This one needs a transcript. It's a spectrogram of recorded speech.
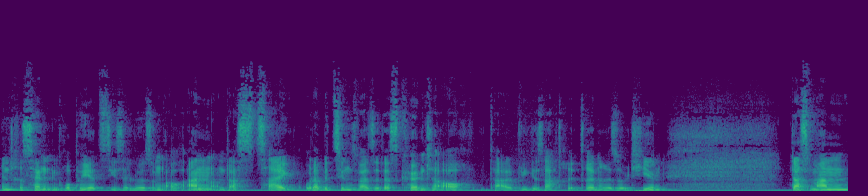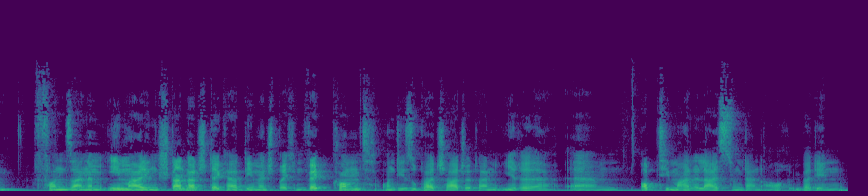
Interessentengruppe jetzt diese Lösung auch an und das zeigt oder beziehungsweise das könnte auch da, wie gesagt, drin resultieren, dass man von seinem ehemaligen Standardstecker dementsprechend wegkommt und die Supercharger dann ihre ähm, optimale Leistung dann auch über den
